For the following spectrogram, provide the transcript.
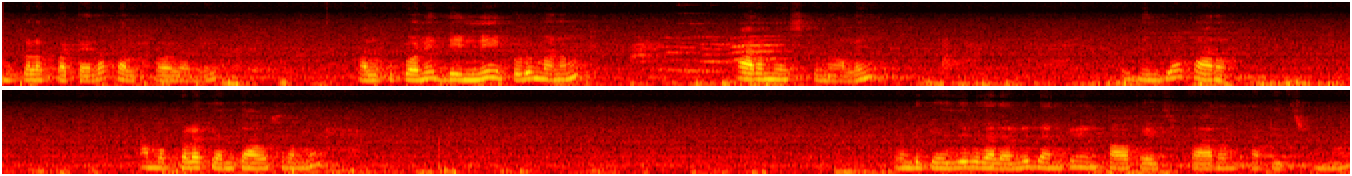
ముక్కలకు పట్టేలా కలుపుకోవాలండి. కలుపుకొని దీన్ని ఇప్పుడు మనం కారం వేసుకోవాలి దీంట్లో కారం. ఆ ముక్కలకు ఎంత అవసరమో రెండు కేజీలు కదండి. దానికి నేను పావు కేజీ కారం పట్టించుకున్నాను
